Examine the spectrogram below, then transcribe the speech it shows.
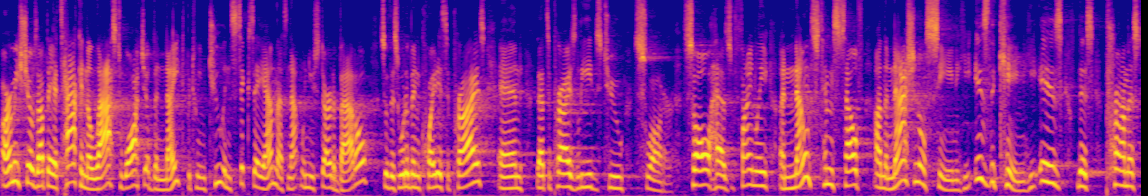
army shows up. They attack in the last watch of the night between 2 and 6 a.m. That's not when you start a battle. So this would have been quite a surprise, and that surprise leads to slaughter. Saul has finally announced himself on the national scene. He is the king, he is this promised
